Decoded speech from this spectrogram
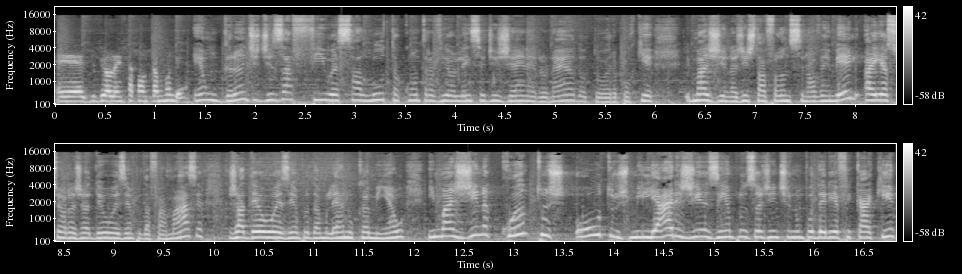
é, de violência contra a mulher. É um grande desafio essa luta contra a violência de gênero, né, doutora? Porque, imagina, a gente estava falando de sinal vermelho, aí a senhora já deu o exemplo da farmácia, já deu o exemplo da mulher no caminhão. Imagina quantos outros milhares de exemplos a gente não poderia ficar aqui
